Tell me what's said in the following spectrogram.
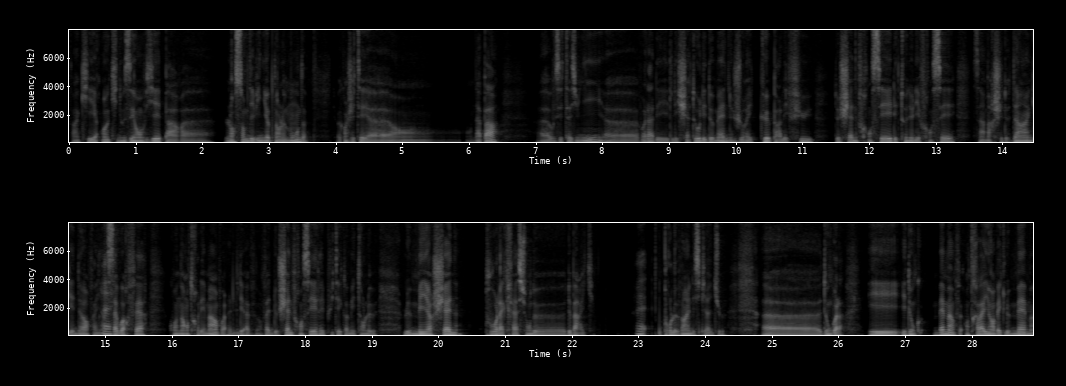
enfin, qui, est, qui nous est envié par l'ensemble des vignobles dans le monde. Tu vois, quand j'étais en, en Napa, aux États-Unis, voilà, les, les, châteaux, les domaines ne juraient que par les fûts de chênes français, les tonneliers français. C'est un marché de dingue, énorme. Enfin, il y a un savoir-faire qu'on a entre les mains. Voilà, en fait, le chêne français est réputé comme étant le, le meilleur chêne pour la création de, de barriques. Pour le vin et les spiritueux. Euh, donc voilà. Et, donc, même en, travaillant avec le même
